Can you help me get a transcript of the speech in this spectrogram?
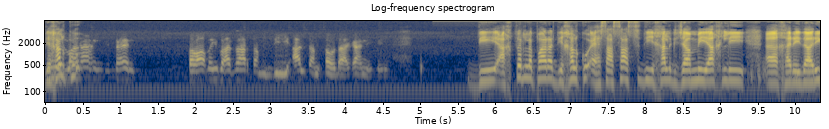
د خلکو ثوابي بازار تم دي التم سوداګانی کوي. د اختر لپاره د خلکو احساسات دي؟ خلک جامې اخلي خریداري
